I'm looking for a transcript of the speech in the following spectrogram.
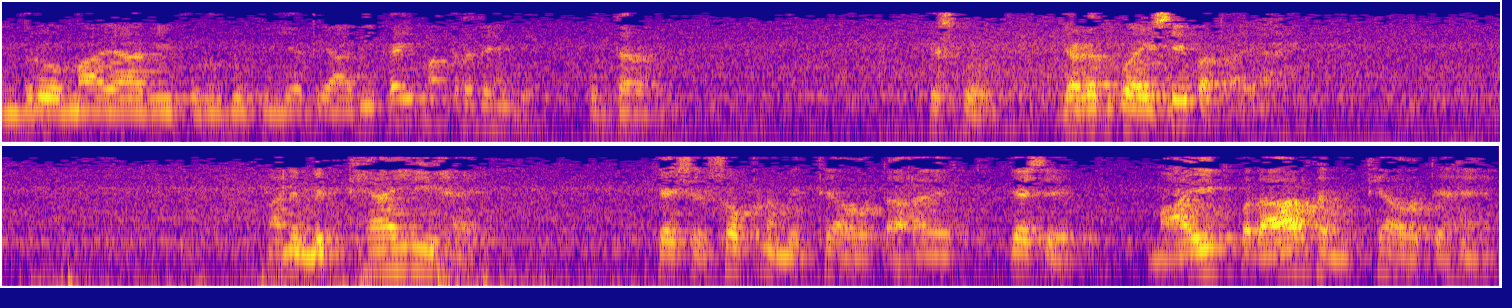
इंद्रो मायावी पुरुदुपीयते आदि कई मंत्र देंगे उद्धरण। इसको जगत को ऐसे ही बताया है। माने मिथ्या ही है। जैसे स्वप्न मिथ्या होता है, जैसे माइक पदार्थ मिथ्या होते हैं,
